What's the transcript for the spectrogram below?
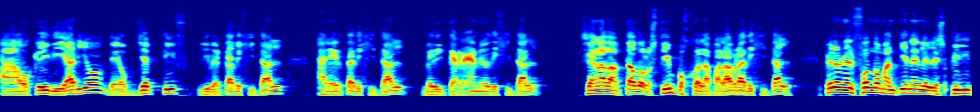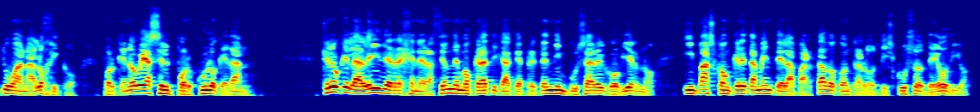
a OK Diario, The Objective, Libertad Digital, Alerta Digital, Mediterráneo Digital, se han adaptado los tiempos con la palabra digital, pero en el fondo mantienen el espíritu analógico, porque no veas el por culo que dan. Creo que la ley de regeneración democrática que pretende impulsar el gobierno, y más concretamente el apartado contra los discursos de odio,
